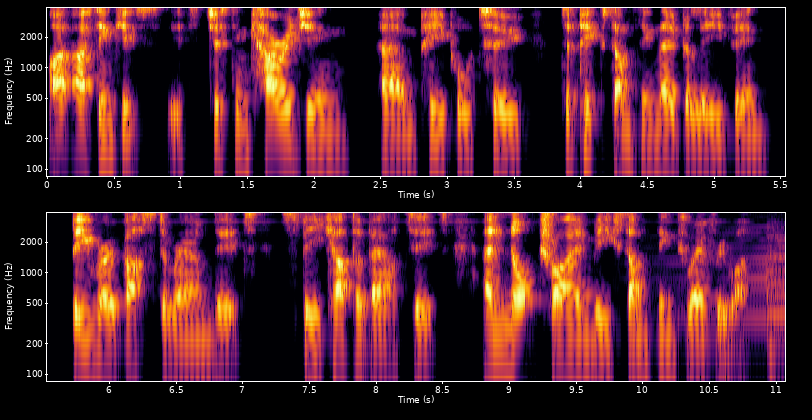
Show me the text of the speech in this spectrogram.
I, I think it's it's just encouraging um, people to to pick something they believe in, be robust around it, speak up about it, and not try and be something to everyone.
